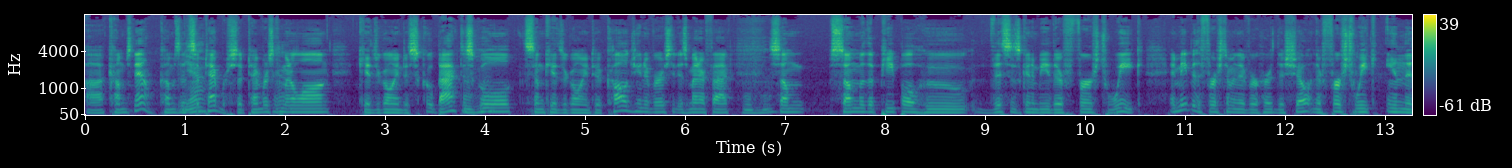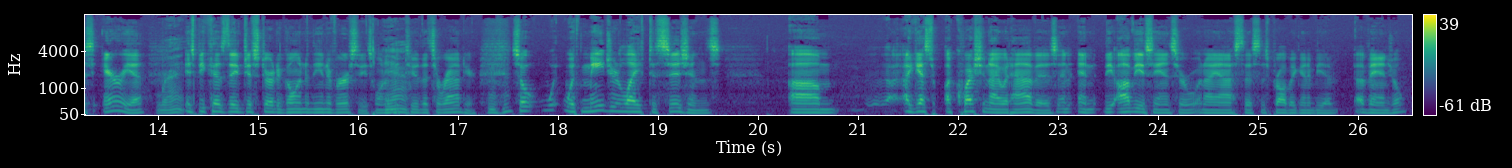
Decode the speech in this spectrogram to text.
uh, comes now, comes in Yeah. September. September's coming along. Kids are going to school, back Mm-hmm. to school. Some kids are going to college, university. As a matter of fact, some some of the people who this is going to be their first week, and maybe the first time they've ever heard the show, and their first week in this area, Right. is because they've just started going to the universities. One of Yeah. Mm-hmm. the two that's around here. So w- with major life decisions, um, I guess a question I would have is, and, and the obvious answer when I ask this is probably going to be a evangel,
